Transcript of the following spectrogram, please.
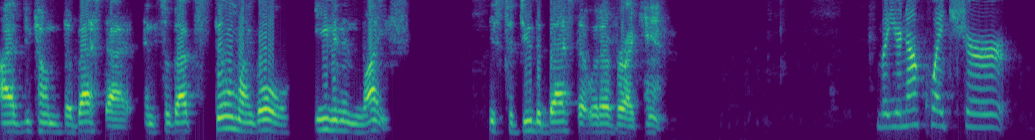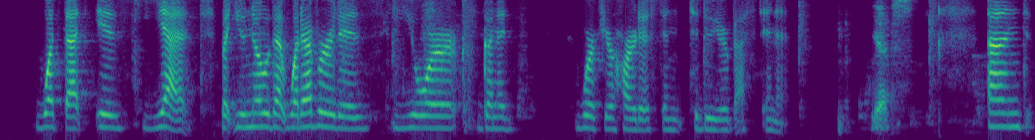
I've become the best at. And so that's still my goal, even in life, is to do the best at whatever I can. but you're not quite sure what that is yet but you know that whatever it is you're gonna work your hardest and to do your best in it Yes. and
